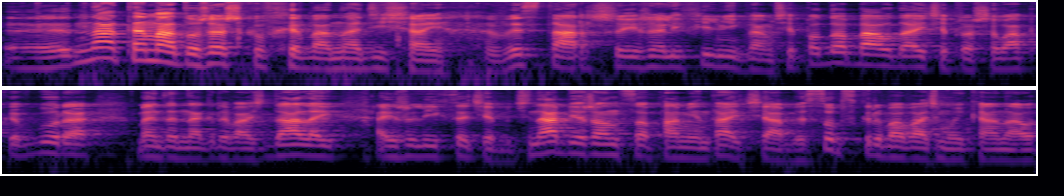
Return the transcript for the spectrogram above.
E, Na temat orzeszków chyba na dzisiaj wystarczy. Jeżeli filmik Wam się podobał, dajcie proszę łapkę w górę, będę nagrywać dalej. A jeżeli chcecie być na bieżąco, pamiętajcie, aby subskrybować mój kanał.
